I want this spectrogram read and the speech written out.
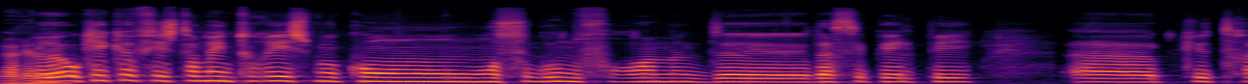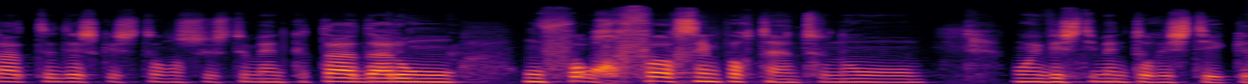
Leitura. Uh, o que é que eu fiz também turismo com o segundo fórum de, da CPLP, uh, eh, que trata das questões justamente, que está a dar um, um reforço importante no, no investimento turístico.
